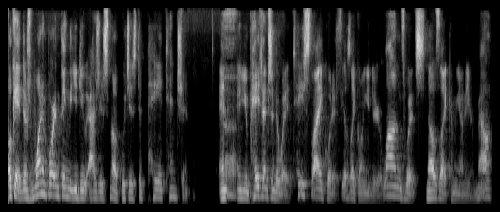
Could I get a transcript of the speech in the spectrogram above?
okay, there's one important thing that you do as you smoke, which is to pay attention and, uh, and you pay attention to what it tastes like, what it feels like going into your lungs, what it smells like coming out of your mouth.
